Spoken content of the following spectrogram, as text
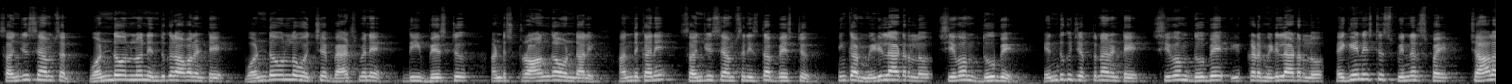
Sanju Samson one డౌన్లోనే ఎందుకు రావాలంటే వన్ డౌన్లో వచ్చే బ్యాట్స్మెనే ది బెస్ట్ అండ్ స్ట్రాంగ్గా ఉండాలి. అందుకని Sanju Samson is the best ఇంకా మిడిల్ ఆర్డర్లో శివం దూబే. ఎందుకు చెప్తున్నానంటే శివం దూబే ఇక్కడ మిడిల్ ఆర్డర్లో అగేనిస్ట్ స్పిన్నర్స్ పై చాలా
